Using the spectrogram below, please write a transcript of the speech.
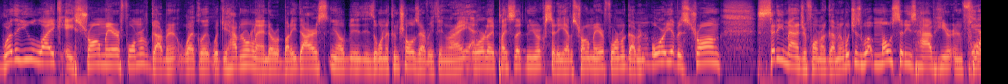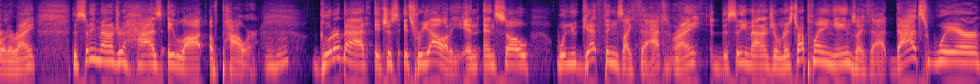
whether you like a strong mayor form of government, like, like what you have in Orlando, where Buddy Dyer's, you know, is the one that controls everything, right? Yeah. Mm-hmm. Or like places like New York City, you have a strong mayor form of government, or you have a strong city manager form of government, which is what most cities have here in Florida, Yeah. right? The city manager has a lot of power. Mm-hmm. Good or bad, it's just it's reality. And and so when you get things like that, right? The city manager, when they start playing games like that, that's where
